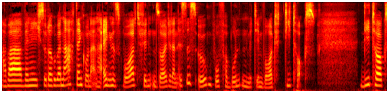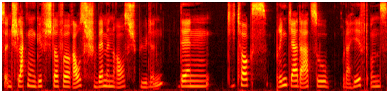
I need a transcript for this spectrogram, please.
Aber wenn ich so darüber nachdenke und ein eigenes Wort finden sollte, dann ist es irgendwo verbunden mit dem Wort Detox. Detox, entschlacken, Giftstoffe rausschwemmen, rausspülen. Denn Detox bringt ja dazu oder hilft uns,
